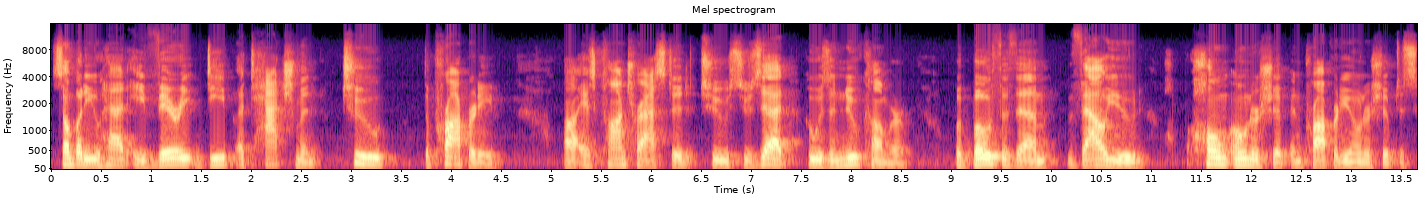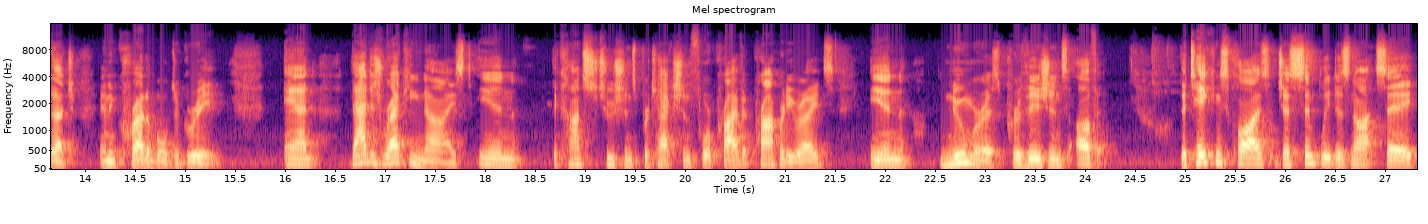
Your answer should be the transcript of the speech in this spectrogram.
Somebody who had a very deep attachment to the property, uh, as contrasted to Suzette, who was a newcomer, but both of them valued home ownership and property ownership to such an incredible degree. And that is recognized in the Constitution's protection for private property rights in numerous provisions of it. The takings clause just simply does not say,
